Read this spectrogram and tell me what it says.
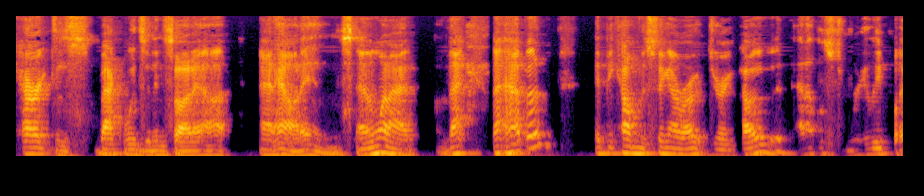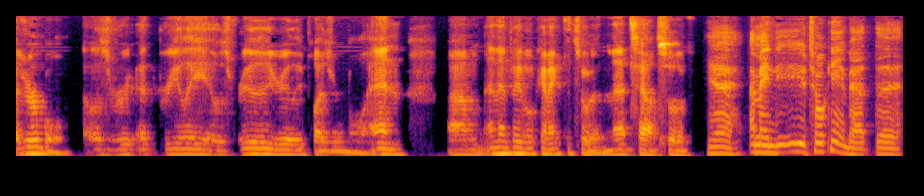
characters backwards and inside out and how it ends. And when I that that happened, it became this thing I wrote during COVID and it was really pleasurable. It was re- it really, it was really, really pleasurable. And um, and then people connected to it, and that's how it sort of. Yeah, I mean, you're talking about the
